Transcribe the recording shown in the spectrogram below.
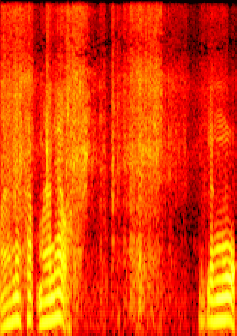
มาแล้วครับมาแล้วละงก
